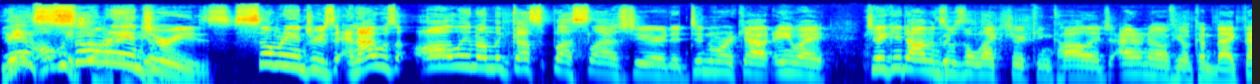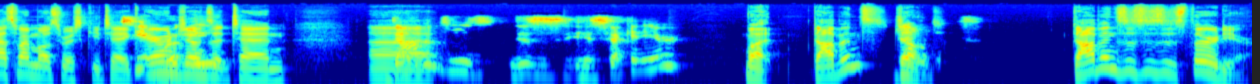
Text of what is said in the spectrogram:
They yeah, always so many I feel like. injuries, so many injuries, and I was all in on the Gus bus last year, and it didn't work out. Anyway, J.K. Dobbins was electric in college. I don't know if he'll come back. That's my most risky take. Is he a Aaron Jones at ten. Uh, Dobbins was this is his second year. What? Dobbins? Jones. Dobbins. Dobbins, this is his third year.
